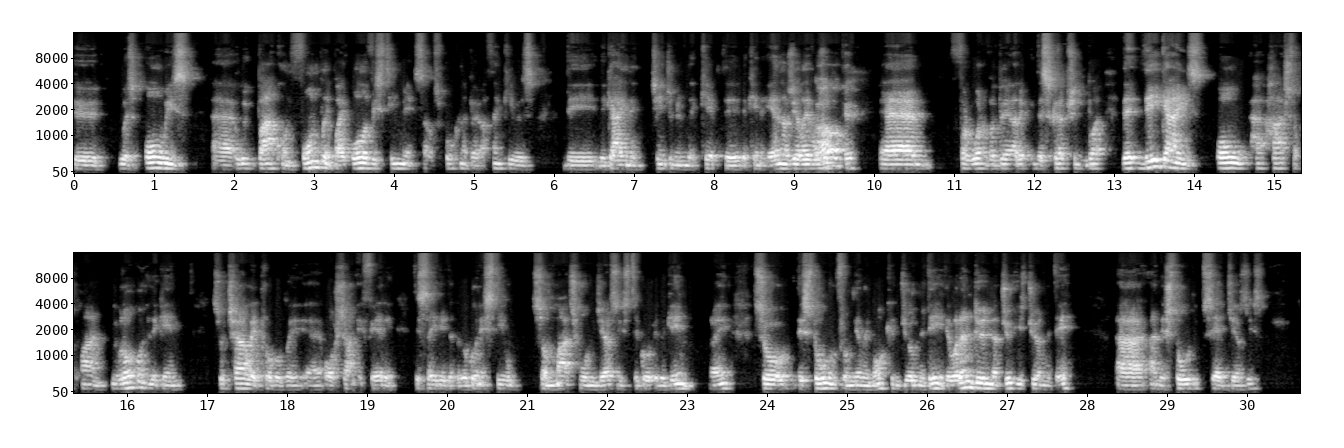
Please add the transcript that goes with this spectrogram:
who was always uh, looked back on fondly by all of his teammates I've spoken about. I think he was the, the guy in the changing room that kept the, the kind of energy levels oh, okay. Um, for want of a better description. But the, they guys all hatched a plan. They were all going to the game. So Charlie probably, uh, or Shanty Ferry, decided that they were going to steal some match-worn jerseys to go to the game, right? So they stole them from Neil Mochan during the day. They were in doing their duties during the day, uh, and they stole said jerseys.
